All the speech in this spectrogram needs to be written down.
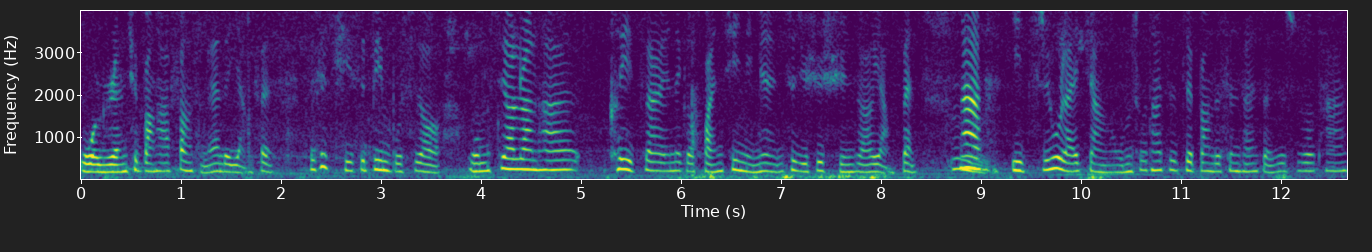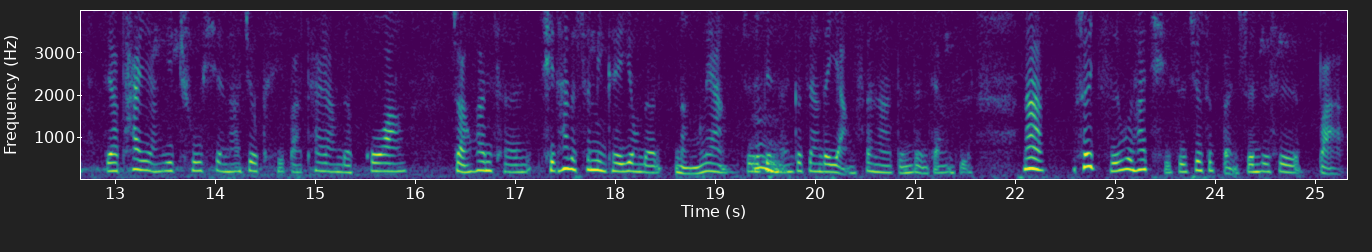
我我人去帮他放什么样的养分？可是其实并不是哦，我们是要让它可以在那个环境里面自己去寻找养分。嗯、那以植物来讲，我们说它是最棒的生产者，就是说它只要太阳一出现，它就可以把太阳的光转换成其他的生命可以用的能量，就是变成各式各样的养分啊等等这样子。那所以植物它其实就是本身就是把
